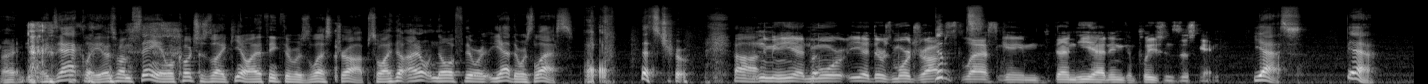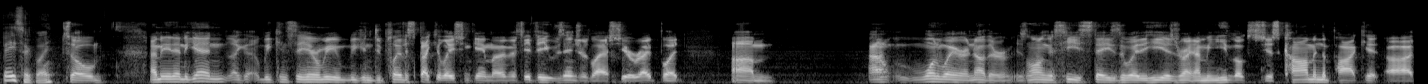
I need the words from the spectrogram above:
Right. Exactly. That's what I'm saying. Well, coach is like, you know, I think there was less drops. So I th- I don't know if there were. Yeah, there was less. That's true. Uh, I mean, he had more. Yeah, there was more drops last game than he had incompletions this game. yes. Yeah. Basically. So, I mean, and again, like we can sit here and we we can do play the speculation game of if, if he was injured last year, right? But, um, I don't one way or another. As long as he stays the way that he is, right? I mean, he looks just calm in the pocket. Uh,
